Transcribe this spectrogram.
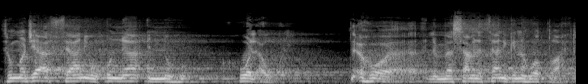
ثم جاء الثاني وقلنا أنه هو الأول. هو لما استعمل الثاني قلنا هو الطاهر.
